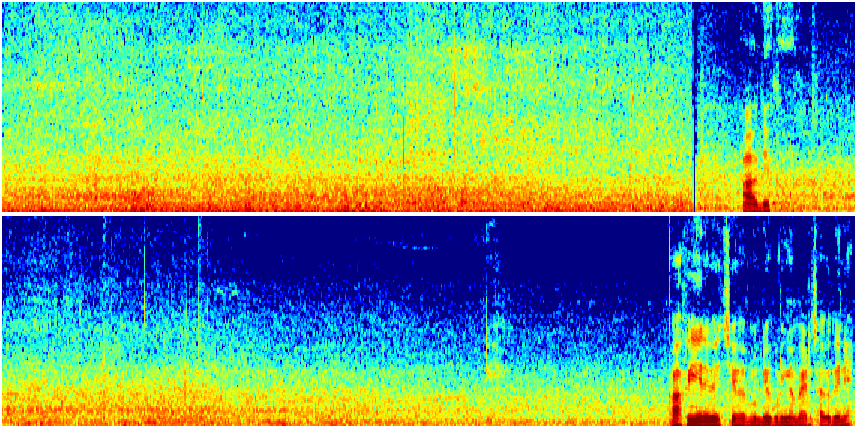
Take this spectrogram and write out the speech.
ਆ ਦੇਖੋ। ਕਾਫੀ ਇਹਦੇ ਵਿੱਚ ਮੁੰਡੇ ਕੁੜੀਆਂ ਬੈਠ ਸਕਦੇ ਨੇ।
